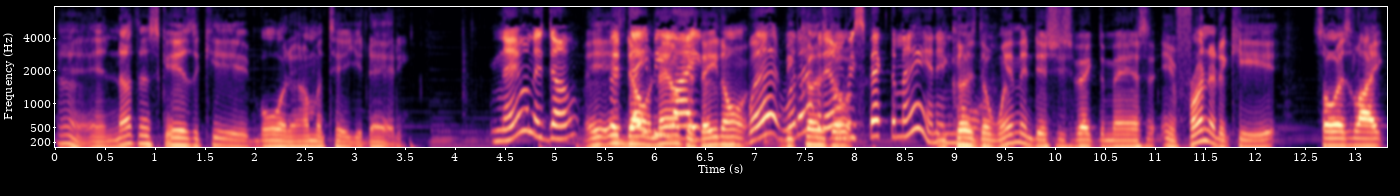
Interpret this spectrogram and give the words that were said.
and nothing scares a kid more than I'm gonna tell your daddy. now. They don't. It- it don't be now 'cause like, they don't- What? Whatever. because They don't the- respect the man Because the women disrespect the man in front of the kid, So it's like,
